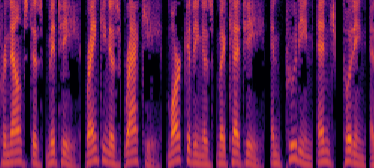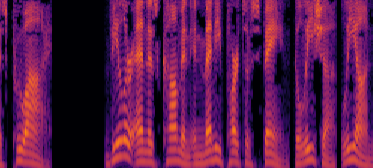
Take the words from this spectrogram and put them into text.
pronounced as miti, ranking as raki, marketing as maketi, and pudding, eng, pudding as puai. Velar n is common in many parts of Spain Galicia, Leon,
